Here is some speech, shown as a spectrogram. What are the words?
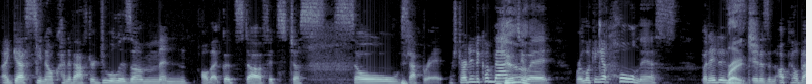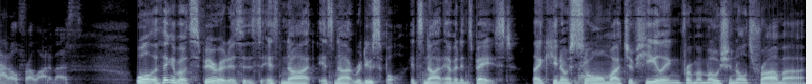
I guess, you know, kind of after dualism and all that good stuff, it's just so separate. We're starting to come back Yeah. to it. We're looking at wholeness, but it is Right. it is an uphill battle for a lot of us. Well, the thing about spirit is it's, it's not it's not reducible. It's not evidence based. Like you know, so much of healing from emotional trauma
